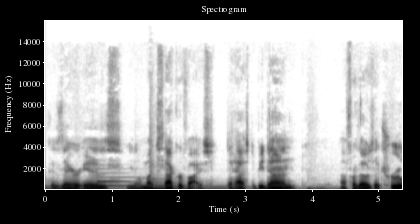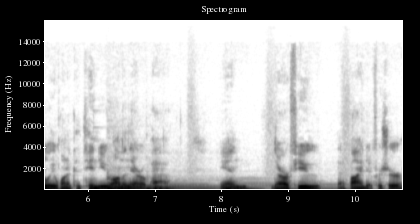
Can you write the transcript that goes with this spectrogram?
Because there is, you know, much sacrifice that has to be done uh, for those that truly want to continue on the narrow path, and there are a few that find it for sure.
